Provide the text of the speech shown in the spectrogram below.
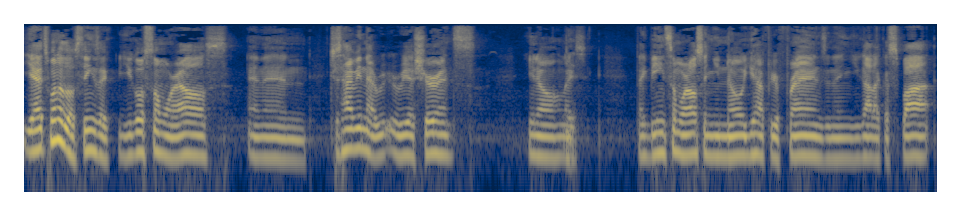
yeah, it's one of those things like you go somewhere else and then just having that re- reassurance, you know, like yes. Like being somewhere else and you know you have your friends and then you got like a spot,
